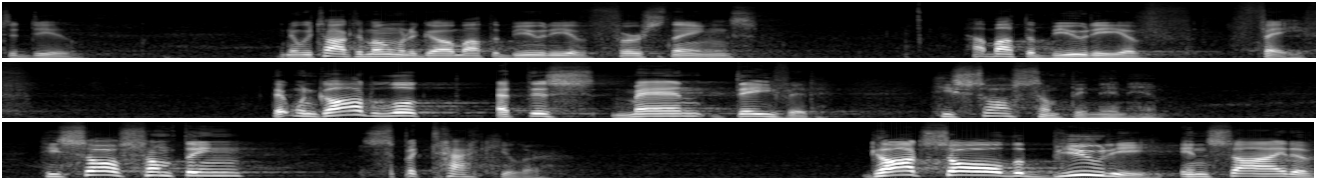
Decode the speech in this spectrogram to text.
to do. You know, we talked a moment ago about the beauty of first things. How about the beauty of faith? That when God looked at this man, David, he saw something in him. He saw something spectacular. God saw the beauty inside of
